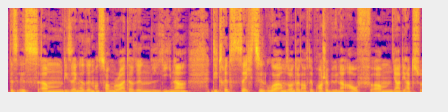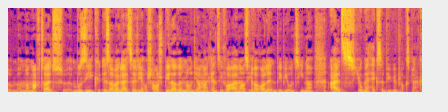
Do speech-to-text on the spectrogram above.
Das ist ähm, die Sängerin und Songwriterin Lina. Die tritt 16 Uhr am Sonntag auf der Porsche-Bühne auf. Ähm, ja, die hat, macht halt Musik, ist aber gleichzeitig auch Schauspielerin und ja, man kennt sie vor allem aus ihrer Rolle in Bibi und Tina als junge Hexe Bibi Blocksberg.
